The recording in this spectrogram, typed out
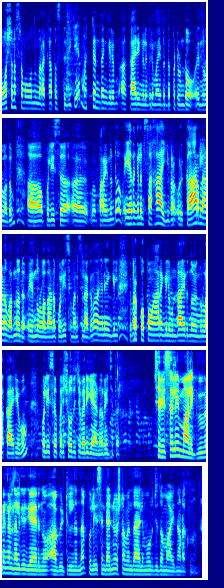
മോഷണ ശ്രമമൊന്നും നടക്കാത്ത സ്ഥിതിക്ക് മറ്റെന്തെങ്കിലും കാര്യങ്ങൾ ഇവരുമായി ബന്ധപ്പെട്ടുണ്ടോ എന്നുള്ളതും പോലീസ് പറയുന്നുണ്ട്. ഏതെങ്കിലും സഹായി ഇവർ ഒരു കാറിലാണ് വന്നത് എന്നുള്ളതാണ് പോലീസ് മനസ്സിലാക്കുന്നത്. അങ്ങനെയെങ്കിൽ ഇവർക്കൊപ്പം ആരെങ്കിലും ഉണ്ടായിരുന്നോ എന്നുള്ള കാര്യവും പോലീസ് പരിശോധിച്ചു വരികയാണ്. റിജിത്ത്. ശരി സലീം മാലിക് വിവരങ്ങൾ നൽകുകയായിരുന്നു ആ വീട്ടിൽ നിന്ന്. പോലീസിന്റെ അന്വേഷണം എന്തായാലും ഊർജിതമായി നടക്കുന്നുണ്ട്.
